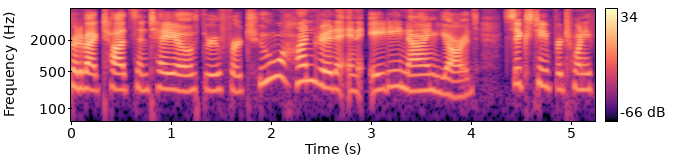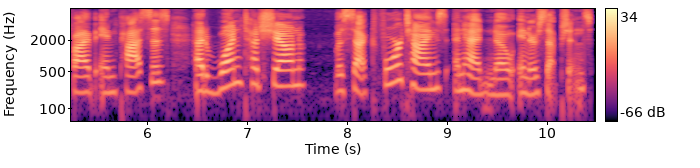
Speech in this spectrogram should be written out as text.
Quarterback Todd Centeio threw for 289 yards, 16 for 25 in passes, had one touchdown, was sacked four times, and had no interceptions.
